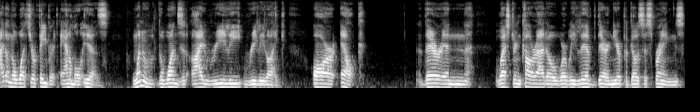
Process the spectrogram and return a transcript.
I don't know what your favorite animal is. One of the ones that I really, really like are elk. They're in western Colorado, where we lived there near Pagosa Springs.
